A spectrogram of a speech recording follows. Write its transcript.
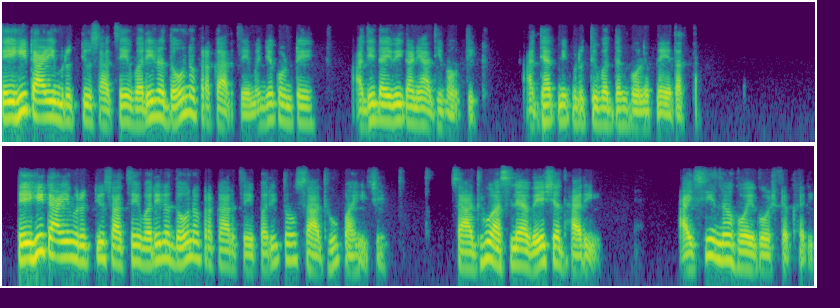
तेही टाळी मृत्यू साचे. वरील दोन प्रकारचे म्हणजे कोणते? अधिदैविक आणि अधिभौतिक. आध्यात्मिक मृत्यूबद्दल बोलत नाही येत आता. तेही टाळी मृत्यू साचे. वरील दोन प्रकारचे. परितो साधू पाहिजे. साधू असल्या वेशधारी ऐशी न होय गोष्ट खरी.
